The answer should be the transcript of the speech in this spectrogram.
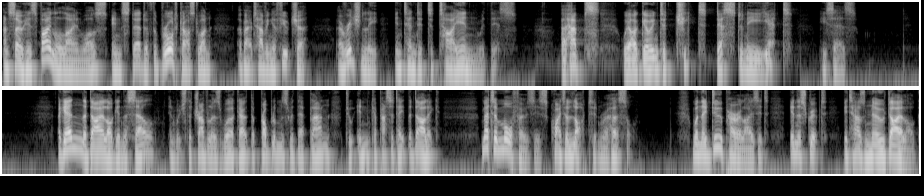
And so his final line was, instead of the broadcast one, about having a future, originally intended to tie in with this. Perhaps we are going to cheat destiny yet, he says. Again, the dialogue in the cell, in which the travellers work out the problems with their plan to incapacitate the Dalek, metamorphoses quite a lot in rehearsal. When they do paralyse it, in the script it has no dialogue,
